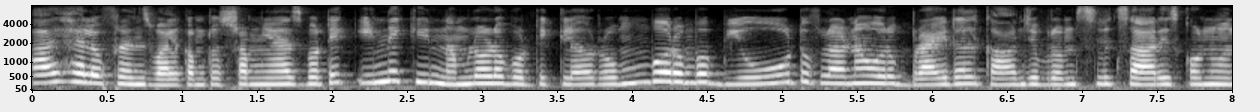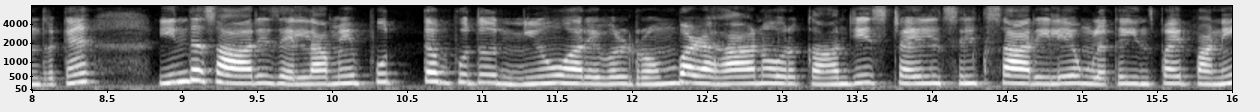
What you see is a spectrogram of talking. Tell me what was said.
Hi hello friends welcome to Sramya's boutique இன்றைக்கி நம்மளோட பொட்டிக்கில் ரொம்ப ரொம்ப பியூட்டிஃபுல்லான ஒரு ப்ரைடல் காஞ்சிபுரம் சில்க் சாரீஸ் கொண்டு வந்திருக்கேன். இந்த சாரீஸ் எல்லாமே புத்தம் புது நியூ அரைவல் ரொம்ப அழகான ஒரு காஞ்சி ஸ்டைல் சில்க் சாரிலே உங்களுக்கு இன்ஸ்பயர் பண்ணி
